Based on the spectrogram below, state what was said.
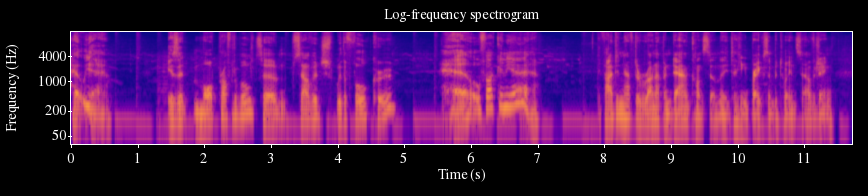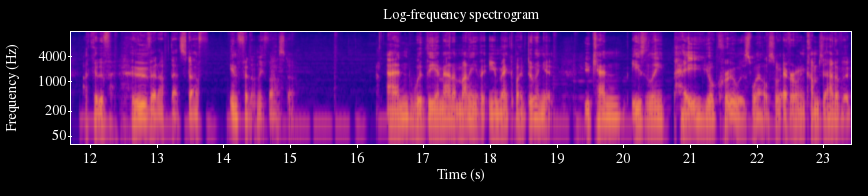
Hell yeah. Is it more profitable to salvage with a full crew? Hell fucking yeah. If I didn't have to run up and down constantly taking breaks in between salvaging, I could have hoovered up that stuff infinitely faster. And with the amount of money that you make by doing it, you can easily pay your crew as well, so everyone comes out of it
